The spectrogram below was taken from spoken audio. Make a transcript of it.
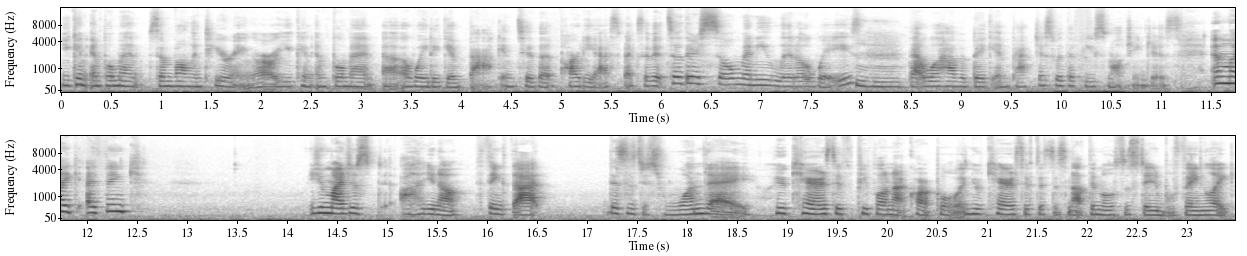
you can implement some volunteering, or you can implement a, a way to give back into the party aspects of it. So there's so many little ways Mm-hmm. that will have a big impact just with a few small changes. And like I think you might just uh, you know think that this is just one day. Who cares if people are not carpooling? Who cares if this is not the most sustainable thing? Like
